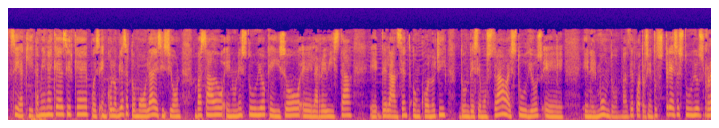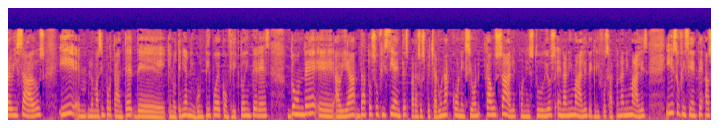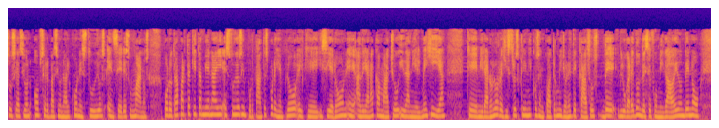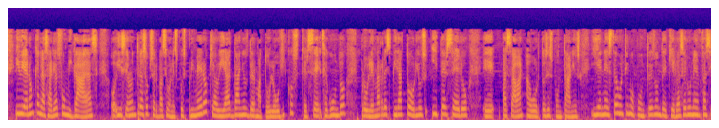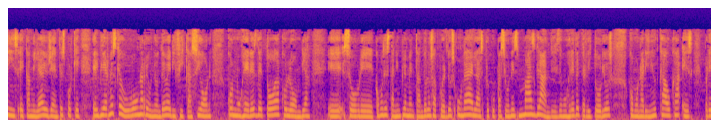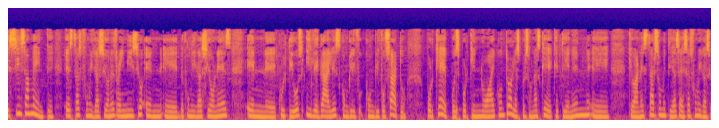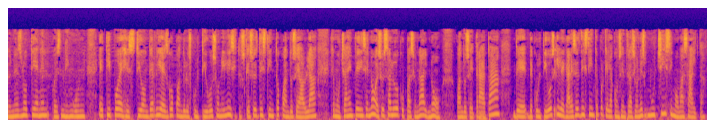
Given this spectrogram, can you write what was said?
Sí, aquí también hay que decir que pues en Colombia se tomó la decisión basado en un estudio que hizo eh, la revista eh, The Lancet Oncology, donde se mostraba estudios eh, en el mundo, más de 403 estudios revisados y em, lo más importante de que no tenían ningún tipo de conflicto de interés, donde eh, había datos suficientes para sospechar una conexión causal con estudios en animales, de glifosato en animales, y suficiente asociación observacional con estudios estudios en seres humanos. Por otra parte, aquí también hay estudios importantes, por ejemplo, el que hicieron eh, Adriana Camacho y Daniel Mejía, que miraron los registros clínicos en cuatro millones de casos de lugares donde se fumigaba y donde no, y vieron que en las áreas fumigadas hicieron tres observaciones. Pues primero, que había daños dermatológicos, terce- segundo, problemas respiratorios y tercero, eh, pasaban abortos espontáneos. Y en este último punto es donde quiero hacer un énfasis, eh, Camila de Oyentes, porque el viernes que hubo una reunión de verificación con mujeres de toda Colombia eh, sobre cómo se están implementando los acuerdos, una de las preocupaciones más grandes de mujeres de territorios como Nariño y Cauca es precisamente estas fumigaciones, reinicio en, eh, de fumigaciones en eh, cultivos ilegales con, glifo- con glifosato. ¿Por qué? Pues porque no hay control. Las personas que, que tienen, eh, que van a estar sometidas a esas fumigaciones no tienen pues ningún eh, tipo de gestión de riesgo cuando los cultivos son ilícitos, que eso es distinto cuando se habla, que mucha gente dice, no, eso es salud ocupacional. No, cuando se trata de, de cultivos ilegales es distinto porque la concentración es muchísimo más alta.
